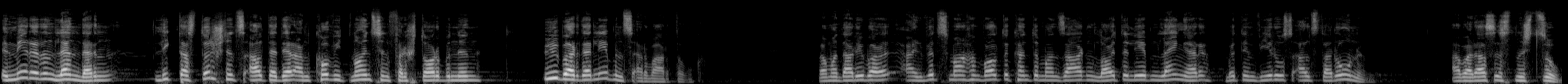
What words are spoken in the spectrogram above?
In mehreren Ländern liegt das Durchschnittsalter der an Covid-19 Verstorbenen über der Lebenserwartung. Wenn man darüber einen Witz machen wollte, könnte man sagen, Leute leben länger mit dem Virus als da ohne. Aber das ist nicht so.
